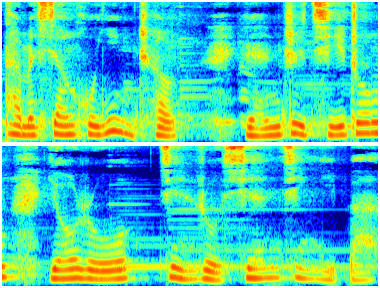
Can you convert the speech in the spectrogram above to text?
它们相互映衬，人至其中，犹如进入仙境一般。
